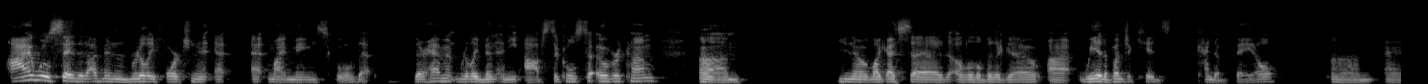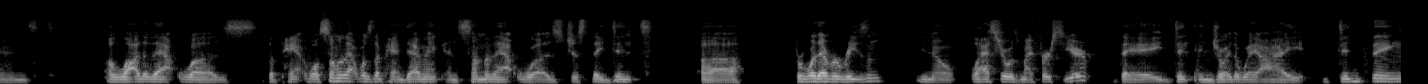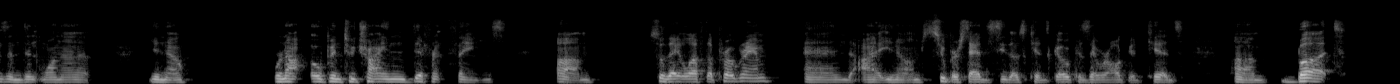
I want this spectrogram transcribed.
I will say that I've been really fortunate at at my main school that there haven't really been any obstacles to overcome. Um, you know, like I said a little bit ago, uh, we had a bunch of kids kind of bail, um, and a lot of that was the pan. Well, some of that was the pandemic, and some of that was just they didn't, uh, for whatever reason. You know, last year was my first year. They didn't enjoy the way I did things and didn't want to, you know, we're not open to trying different things. Um, so they left the program and i you know i'm super sad to see those kids go because they were all good kids. Um, but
